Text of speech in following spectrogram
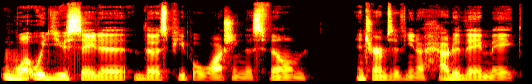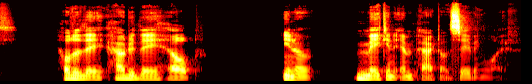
what would you say to those people watching this film in terms of, you know, how do they make how do they how do they help, you know, make an impact on saving life?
